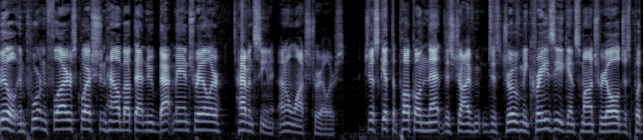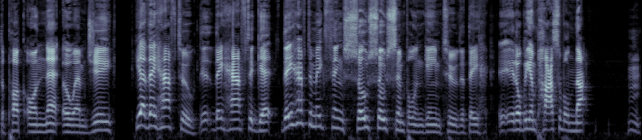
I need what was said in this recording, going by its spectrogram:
Bill, important Flyers question. How about that new Batman trailer? Haven't seen it. I don't watch trailers just get the puck on net. This drive just drove me crazy against Montreal. Just put the puck on net. OMG. Yeah, they have to. They have to get. They have to make things so so simple in game two that they. It'll be impossible not. Mm,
